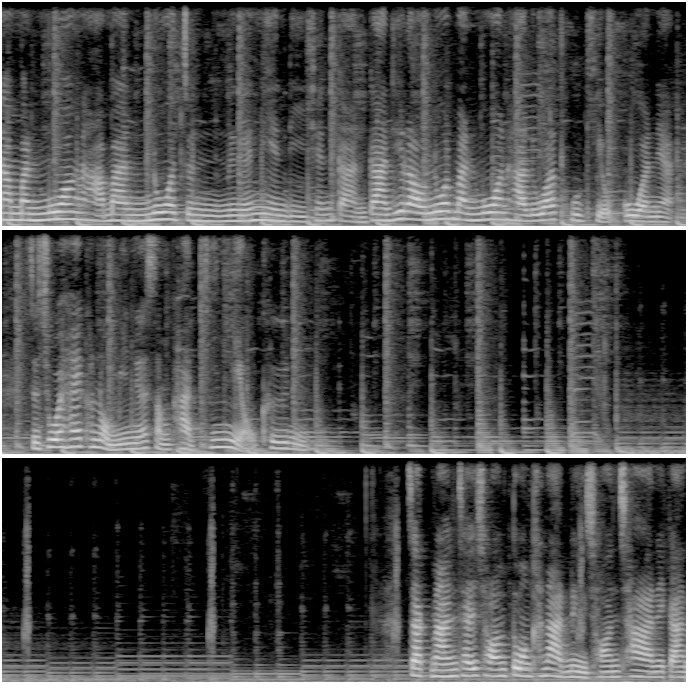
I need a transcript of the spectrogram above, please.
นำมันม่วงนะคะ มันนวดจนเนื้อเนียนดีเช่นกัน การที่เรานวดมันม่วงนะคะ หรือว่าถั่วเขียวกวนเนี่ย จะช่วยให้ขนมมีเนื้อสัมผัสที่เหนียวขึ้น จากนั้นใช้ช้อนตวงขนาด 1 ช้อนชาในการ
